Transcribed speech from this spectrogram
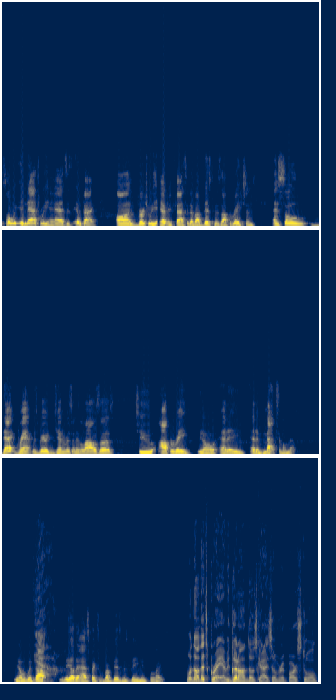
So it naturally has its impact on virtually every facet of our business operations. And so that grant was very generous and it allows us to operate, you know, at a at a maximum level, you know, without Yeah. the other aspects of our business being in place. Well, no, that's great. I mean, good on those guys over at Barstool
